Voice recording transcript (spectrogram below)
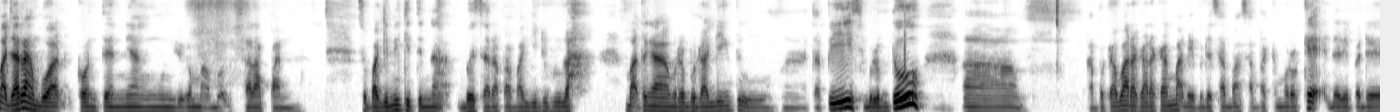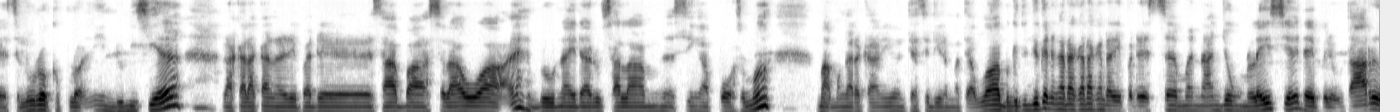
Mak jarang buat konten yang menunjukkan mak buat sarapan. So pagi ni kita nak bersarapan pagi dululah mak tengah merebut daging tu. Ha, tapi sebelum tu, uh, apa khabar rakan-rakan mak daripada Sabah sampai ke Merauke, daripada seluruh kepulauan Indonesia, rakan-rakan daripada Sabah, Sarawak, eh, Brunei Darussalam, Singapura semua, mak mengharapkan you sentiasa dirahmati Allah. Begitu juga dengan rakan-rakan daripada semenanjung Malaysia, daripada utara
